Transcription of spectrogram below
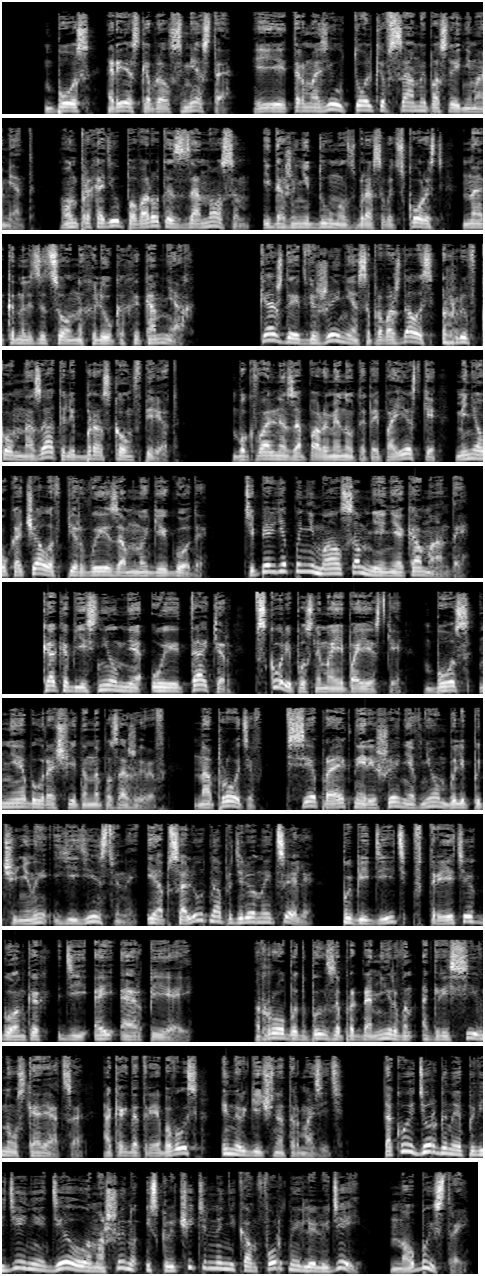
Босс резко брал с места и тормозил только в самый последний момент. Он проходил повороты с заносом и даже не думал сбрасывать скорость на канализационных люках и камнях. Каждое движение сопровождалось рывком назад или броском вперед. Буквально за пару минут этой поездки меня укачало впервые за многие годы. Теперь я понимал сомнения команды. Как объяснил мне Уи Такер, вскоре после моей поездки, босс не был рассчитан на пассажиров. Напротив, все проектные решения в нем были подчинены единственной и абсолютно определенной цели – победить в третьих гонках DARPA. Робот был запрограммирован агрессивно ускоряться, а когда требовалось, энергично тормозить. Такое дерганное поведение делало машину исключительно некомфортной для людей, но быстрой.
